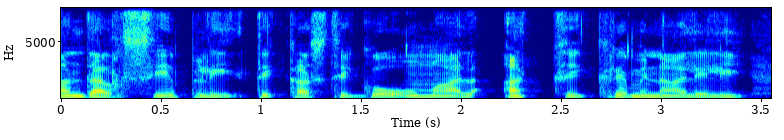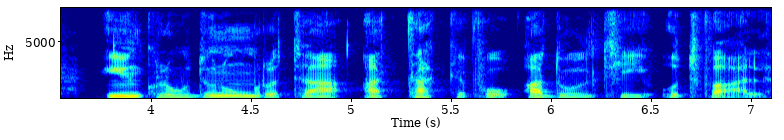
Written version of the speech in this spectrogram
għandha l-ħsieb li tikkastigahom għal atti kriminali li jinkludu numru ta' attakki fuq adulti u tfal.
